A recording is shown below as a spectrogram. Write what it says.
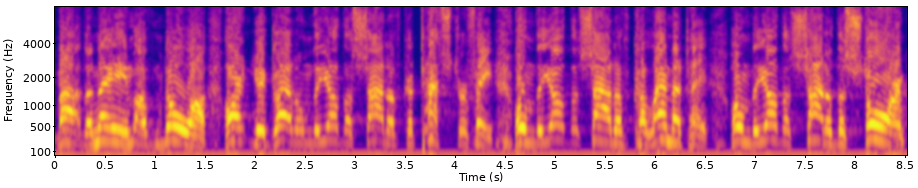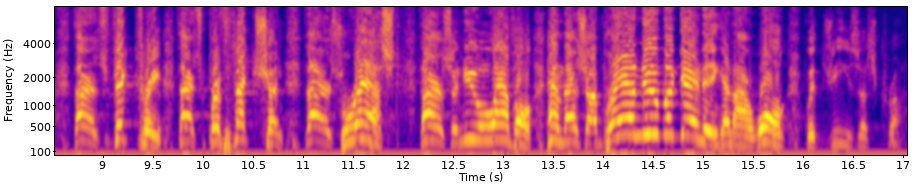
by the name of Noah. Aren't you glad on the other side of catastrophe, on the other side of calamity, on the other side of the storm, there's victory, there's perfection, there's rest, there's a new level, and there's a brand new beginning in our walk with Jesus Christ.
